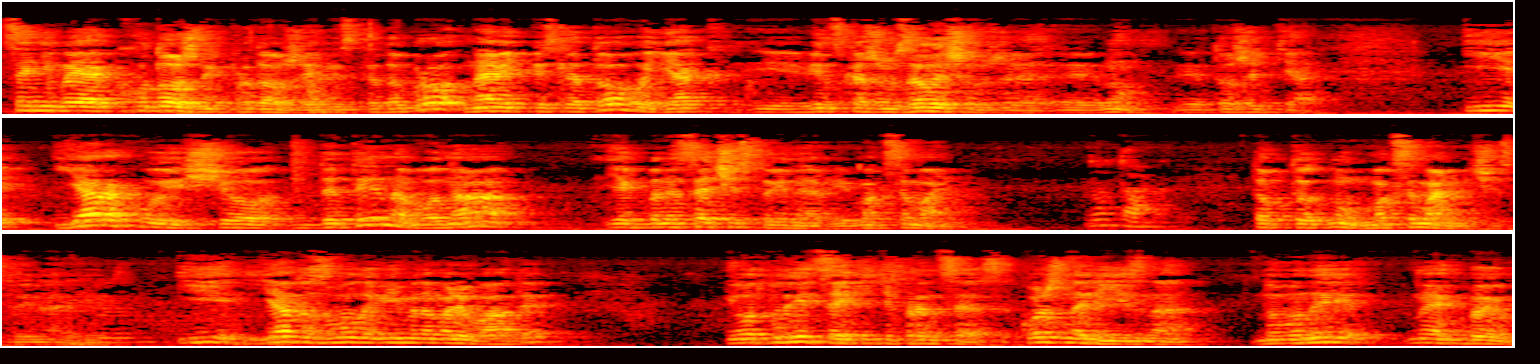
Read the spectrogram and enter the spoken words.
це ніби як художник продовжує нести добро, навіть після того, як він, скажімо, залишив вже ну, то життя. І я рахую, що дитина, вона якби несе чисту енергію, максимально. Ну так. Тобто, ну, максимально чисту енергію. І я дозволив їм намалювати. І от подивіться, які ті принцеси. Кожна різна. Ну вони, ну якби.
